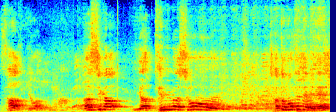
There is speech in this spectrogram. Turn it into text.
さあでは私がやってみましょう。ちゃんと持っててね。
